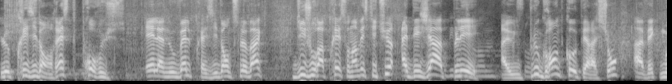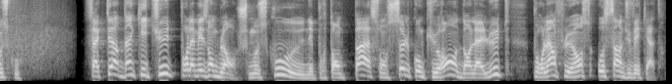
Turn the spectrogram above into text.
le président reste pro-russe. Et la nouvelle présidente slovaque, dix jours après son investiture, a déjà appelé à une plus grande coopération avec Moscou. Facteur d'inquiétude pour la Maison-Blanche. Moscou n'est pourtant pas son seul concurrent dans la lutte pour l'influence au sein du V4.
